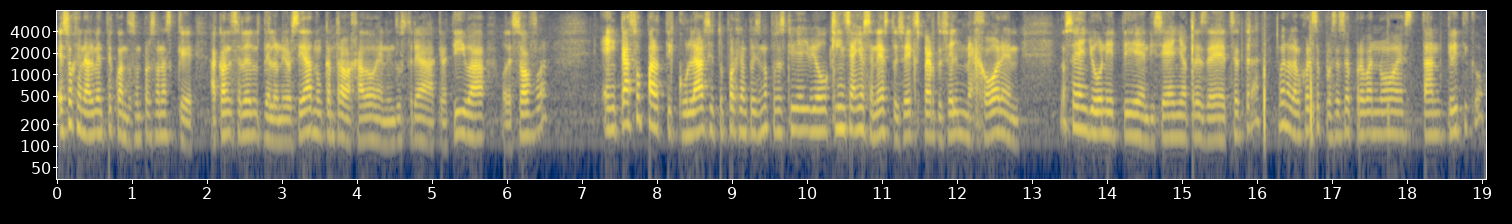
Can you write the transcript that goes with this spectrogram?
Eso generalmente cuando son personas que acaban de salir de la universidad, nunca han trabajado en industria creativa o de software. En caso particular, si tú, por ejemplo, dices, no, pues es que yo llevo 15 años en esto y soy experto y soy el mejor en, no sé, en Unity, en diseño, 3D, etcétera. Bueno, a lo mejor ese proceso de prueba no es tan crítico,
